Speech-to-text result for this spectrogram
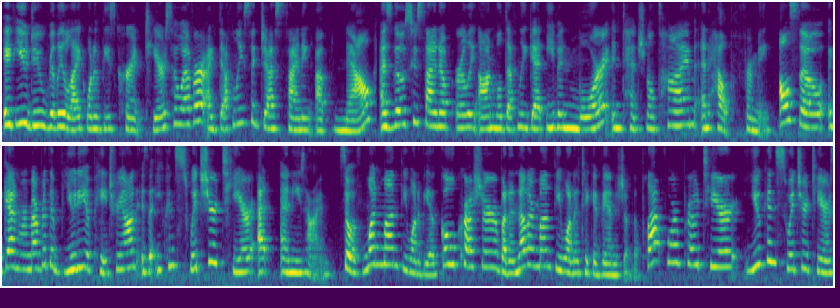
If you do really like one of these current tiers, however, I definitely suggest signing up now, as those who sign up early on will definitely get even more intentional time and help from me. Also, again, remember the beauty of Patreon is that you can switch your tier at any time. So if one month you want to be a goal crusher, but another month you want to take advantage of the Platform Pro tier, you can switch your tiers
